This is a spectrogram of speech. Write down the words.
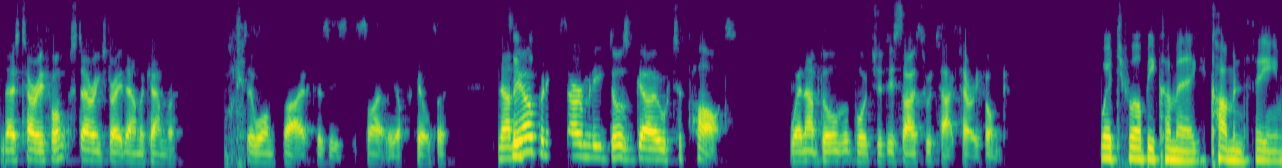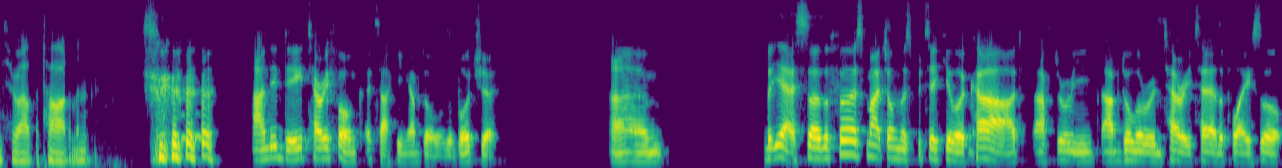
There's Terry Funk staring straight down the camera to one side because he's slightly off kilter. Now, the opening ceremony does go to pot when Abdul the Butcher decides to attack Terry Funk. which will become a common theme throughout the tournament. and indeed Terry Funk attacking Abdullah the Butcher. Um, but yeah, so the first match on this particular card, after we, Abdullah and Terry tear the place up,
